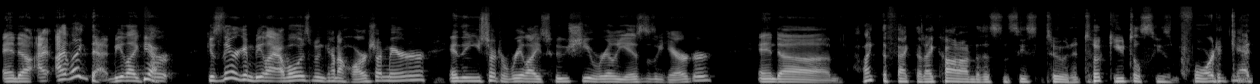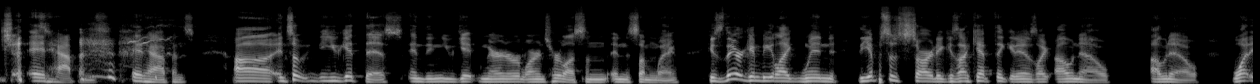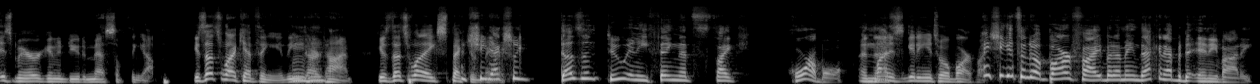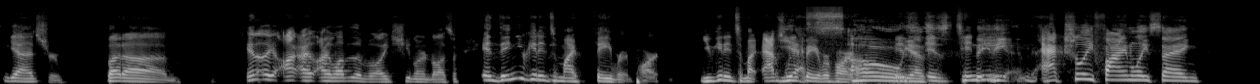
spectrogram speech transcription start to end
and uh, I, I like that. Be like Yeah. because they're gonna be like i've always been kind of harsh on mariner and then you start to realize who she really is as a character. And uh I like the fact that I caught on to this in season two, and it took you till season four to catch it. it happens. It happens. Uh and so you get this and then you get mariner learns her lesson in some way. Because they're gonna be like when the episode started because i kept thinking it was like oh no. Oh no. What is mariner gonna do to mess something up? Because that's what i kept thinking the entire Mhm. time because that's what i And expected she actually doesn't do anything that's like horrible. And minus getting into a bar fight mean, she gets into a bar fight, but I mean that can happen to anybody. yeah that's true but um and I, I I love the like she learned a lesson and then you get into my favorite part you get into my absolute favorite part Oh is, yes. is the, the actually finally saying,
